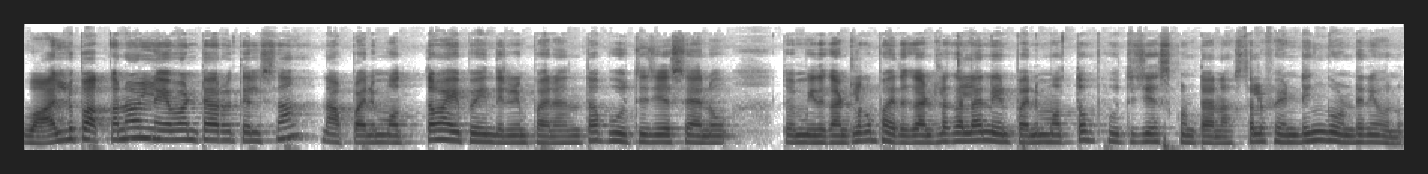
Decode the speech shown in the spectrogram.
వాళ్ళు పక్కన వాళ్ళని ఏమంటారో తెలుసా? నా పని మొత్తం అయిపోయింది. నేను పని అంతా పూర్తి చేశాను. తొమ్మిది గంటలకు పది గంటలకల్లా నేను పని మొత్తం పూర్తి చేసుకుంటాను. అసలు పెండింగ్ ఉండనివ్వను.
